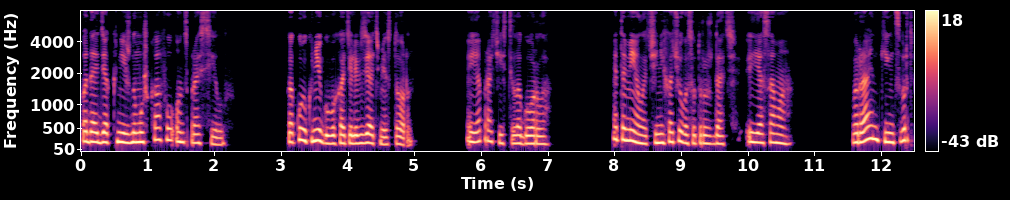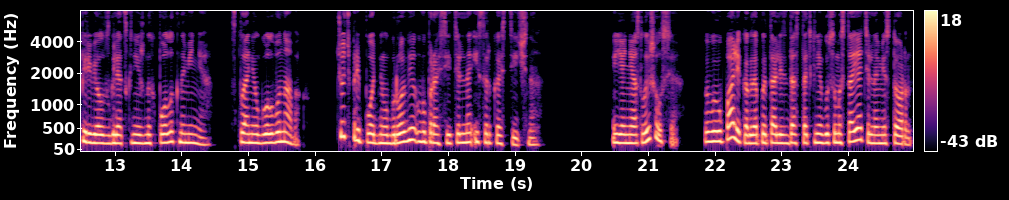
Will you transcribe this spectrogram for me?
Подойдя к книжному шкафу, он спросил. «Какую книгу вы хотели взять, мисс Торн?» Я прочистила горло. «Это мелочи, не хочу вас утруждать. Я сама». Райан Кингсворт перевел взгляд с книжных полок на меня, склонил голову на бок, чуть приподнял брови вопросительно и саркастично. «Я не ослышался? Вы упали, когда пытались достать книгу самостоятельно, мисс Торн?»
